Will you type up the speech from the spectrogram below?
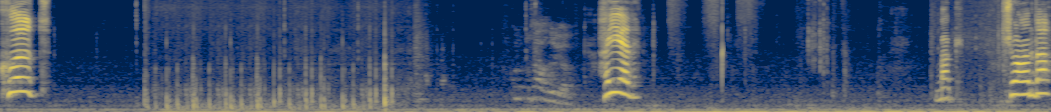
Kult! Kurt mu saldırıyor? Hayır. Bak şu anda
